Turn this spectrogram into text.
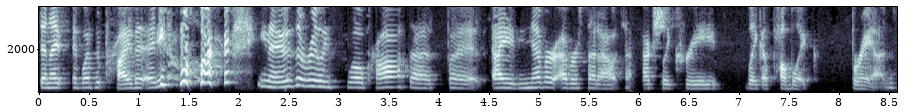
then I, it wasn't private anymore. you know, it was a really slow process, but I never ever set out to actually create like a public brand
